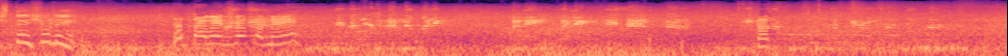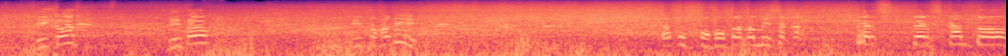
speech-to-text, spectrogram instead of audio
Station eh. Tatawid ba kami? Tat Dikot? Dito? Dito kami. Tapos pababa kami sa first, first kanto.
